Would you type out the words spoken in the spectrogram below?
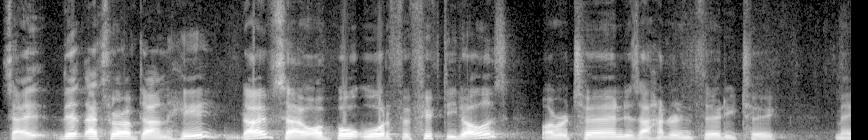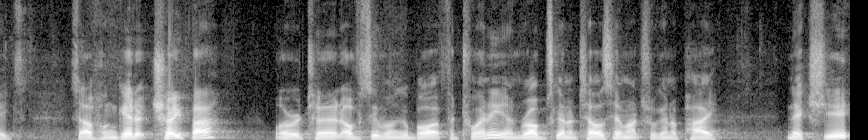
so th- that's where I've done here, Dave. So I've bought water for $50. My return is 132 megs. So if I can get it cheaper, my return, obviously if I'm going to buy it for 20, and Rob's going to tell us how much we're going to pay next year.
